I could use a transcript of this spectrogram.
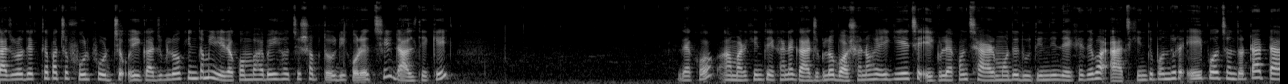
গাছগুলো দেখতে পাচ্ছ, ফুল ফুটছে, ওই গাছগুলোও কিন্তু আমি এরকমভাবেই হচ্ছে সব তৈরি করেছি ডাল থেকেই। দেখো, আমার কিন্তু এখানে গাছগুলো বসানো হয়ে গিয়েছে, এগুলো এখন ছায়ার মধ্যে দু তিন দিন রেখে দেবো। আজ কিন্তু বন্ধুরা এই পর্যন্ত, টাটা।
